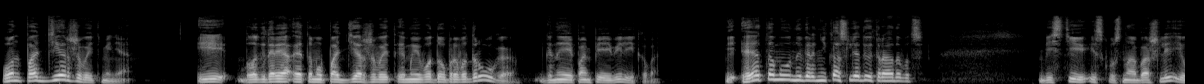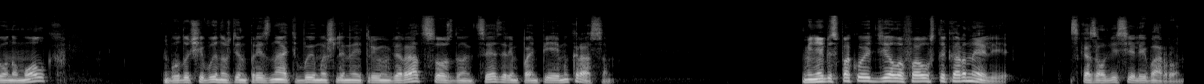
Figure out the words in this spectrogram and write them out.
Он поддерживает меня, и благодаря этому поддерживает и моего доброго друга, Гнея Помпея Великого. И этому наверняка следует радоваться. Бестию искусно обошли, и он умолк, будучи вынужден признать вымышленный триумвират, созданный Цезарем, Помпеем и Красом. «Меня беспокоит дело Фаусты Корнелии», — сказал веселье Варрон.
